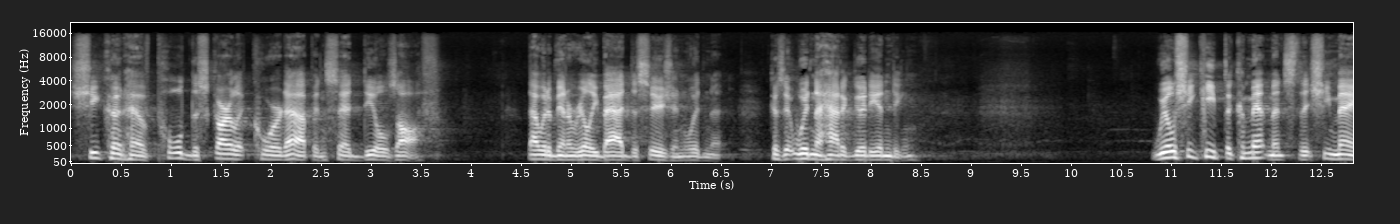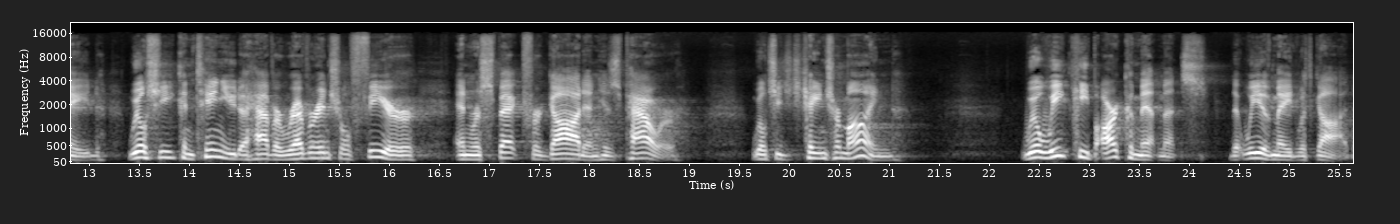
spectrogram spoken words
she could have pulled the scarlet cord up and said, Deal's off. That would have been a really bad decision, wouldn't it? because it wouldn't have had a good ending. Will she keep the commitments that she made? Will she continue to have a reverential fear and respect for God and His power? Will she change her mind? Will we keep our commitments that we have made with God?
